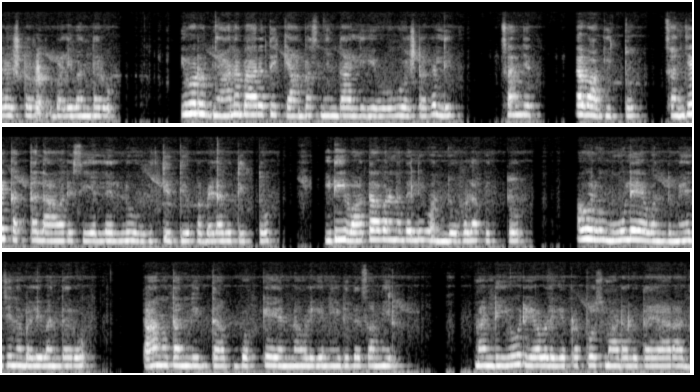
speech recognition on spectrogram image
ರೆಸ್ಟೋರೆಂಟ್ ಬಳಿ ಬಂದರು. ಇವರು ಜ್ಞಾನಭಾರತಿ ಕ್ಯಾಂಪಸ್ನಿಂದ ಅಲ್ಲಿಗೆ ಹೋಗುವಷ್ಟರಲ್ಲಿ ಸಂಜೆ ತಡವಾಗಿತ್ತು. ಸಂಜೆ ಕತ್ತಲಾವರಿಸಿ ಎಲ್ಲೆಲ್ಲೂ ವಿದ್ಯುದ್ದೀಪ ಬೆಳಗುತ್ತಿತ್ತು. ಇಡೀ ವಾತಾವರಣದಲ್ಲಿ ಒಂದು ಹೊಳಪಿತ್ತು. ಅವರು ಮೂಲೆಯ ಒಂದು ಮೇಜಿನ ಬಳಿ ಬಂದರು. ತಾನು ತಂದಿದ್ದ ಬೊಕ್ಕೆಯನ್ನು ಅವಳಿಗೆ ನೀಡಿದ ಸಮೀರ್. ಮಂಡಿಯೂರಿ ಅವಳಿಗೆ ಪ್ರಪೋಸ್ ಮಾಡಲು ತಯಾರಾದ.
